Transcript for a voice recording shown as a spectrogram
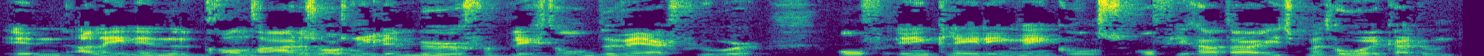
in, alleen in de brandhaarden, zoals nu Limburg, verplichten op de werkvloer. Of in kledingwinkels. Of je gaat daar iets met horeca doen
